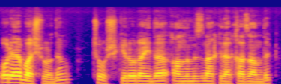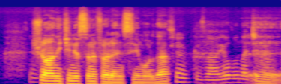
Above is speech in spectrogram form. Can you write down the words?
Oraya başvurdum. Çok şükür orayı da alnımızın akıyla kazandık. Şu an ikinci sınıf öğrencisiyim orada. Çok güzel. Yolun açık Ee,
